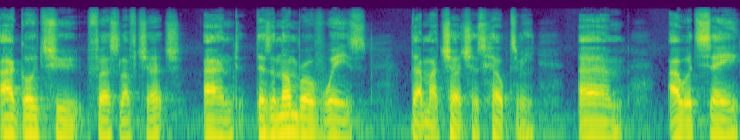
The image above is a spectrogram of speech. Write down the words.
I go to First Love Church, and there's a number of ways that my church has helped me. Um, I would say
